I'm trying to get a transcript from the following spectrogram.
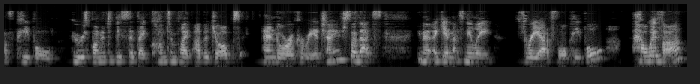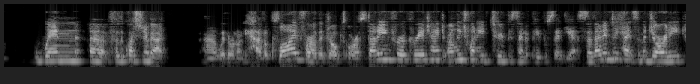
of people who responded to this said they contemplate other jobs and or a career change. So that's, you know, again, that's nearly three out of four people. However, when, uh, for the question about uh, whether or not you have applied for other jobs or are studying for a career change, only 22% of people said yes. So that indicates the majority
